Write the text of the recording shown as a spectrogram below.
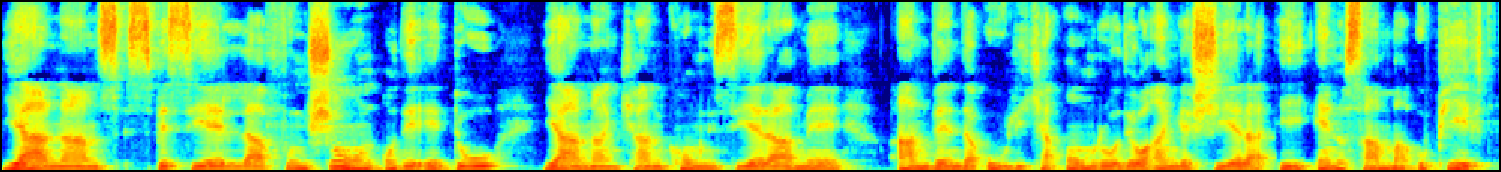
hjärnans speciella funktion och det är då hjärnan kan kommunicera med använda olika områden och engagera i en och samma uppgift.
